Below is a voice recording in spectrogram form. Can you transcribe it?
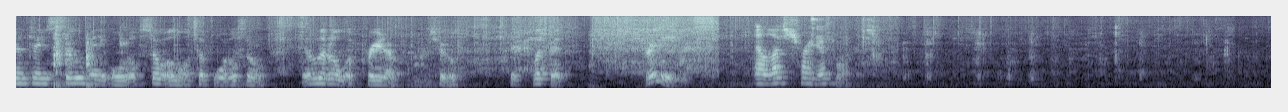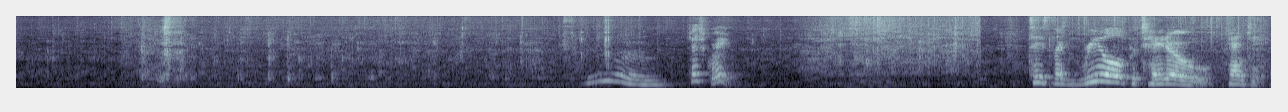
contains so many oil, so a lot of oil, so a little afraid of to to flip it. Great. And let's try this one. Mmm, tastes great. Tastes like real potato pancake.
